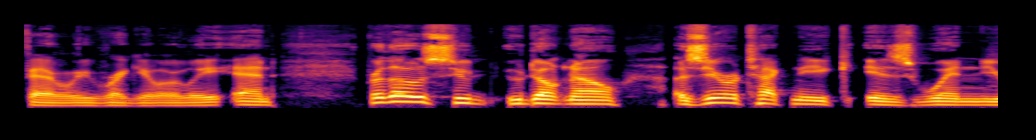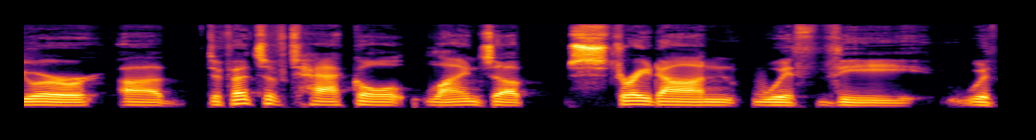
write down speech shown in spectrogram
fairly regularly. And for those who, who don't know, a zero technique is when your uh, defensive tackle lines up straight on with the with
